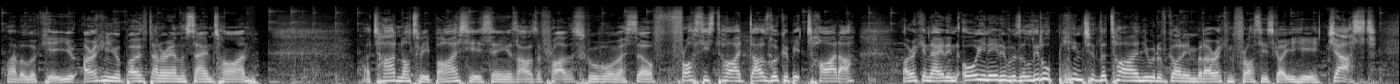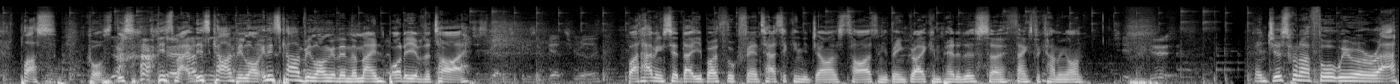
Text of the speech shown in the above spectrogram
We'll have a look here. You, I reckon you were both done around the same time. It's hard not to be biased here, seeing as I was a private school boy myself. Frosty's tie does look a bit tighter. I reckon, Aidan, all you needed was a little pinch of the tie and you would have got him, but I reckon Frosty's got you here. Just. Plus, of course, this, this, mate, this can't be long. This can't be longer than the main body of the tie. But having said that, you both look fantastic in your Giants ties and you've been great competitors, so thanks for coming on. And just when I thought we were a wrap,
